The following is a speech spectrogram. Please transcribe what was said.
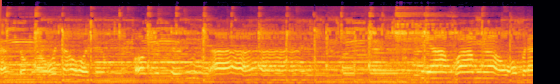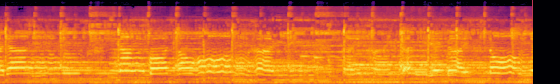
ลังต้องเอาเจ้าถึงพอมิดถึงอายยามความเหงาประดัง นั่งกอดเอาห้องให้ใจหายกันยังได้น้องใหญ่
